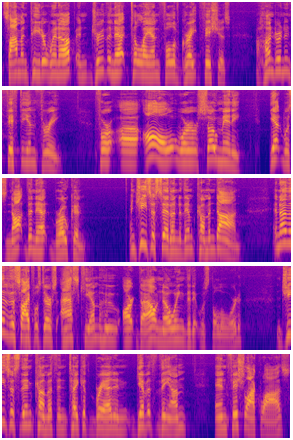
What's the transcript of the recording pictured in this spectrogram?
Simon Peter went up and drew the net to land full of great fishes, a hundred and fifty and three for uh, all were so many, yet was not the net broken. And Jesus said unto them, Come and dine. And none of the disciples durst ask him, Who art thou? knowing that it was the Lord. Jesus then cometh and taketh bread and giveth them, and fish likewise.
